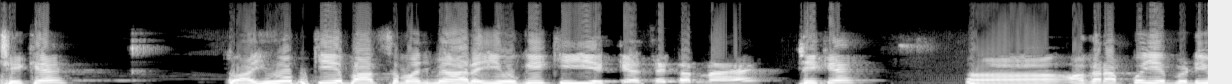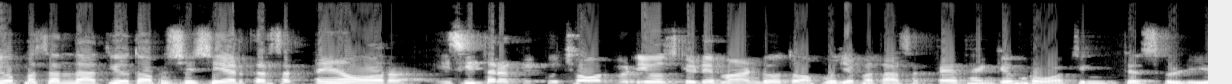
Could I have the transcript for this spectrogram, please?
ठीक है? तो आई होप कि ये बात समझ में आ रही होगी कि ये कैसे करना है ठीक है? आ, अगर आपको ये वीडियो पसंद आती हो तो आप इसे शेयर कर सकते हैं और इसी तरह की कुछ और वीडियोस की डिमांड हो तो आप मुझे बता सकते हैं। Thank you for watching this video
